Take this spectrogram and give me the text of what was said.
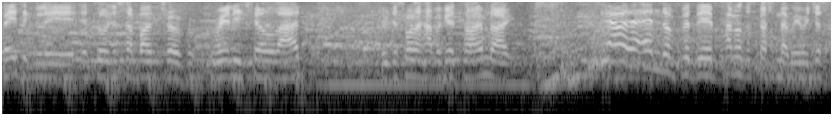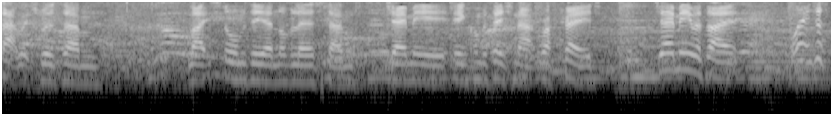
basically it's all just a bunch of really chill lads who just want to have a good time. Like, see how at the end of the panel discussion that we were just at, which was um, like Stormzy, a novelist, and Jammer in conversation at Rough Trade. Jammer was like, "Why don't you just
